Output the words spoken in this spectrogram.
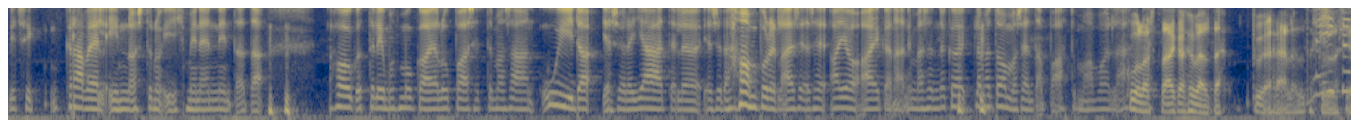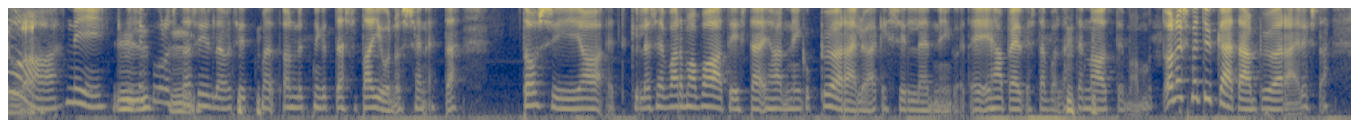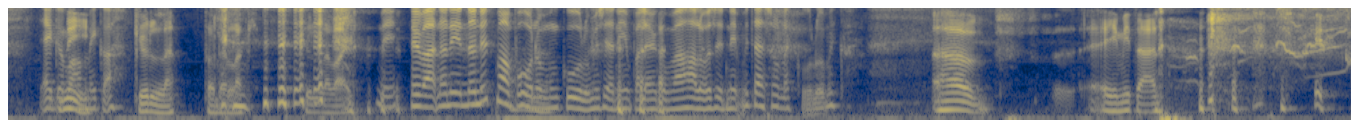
vitsi gravel innostunut ihminen, niin tota, houkutteli mut mukaan ja lupasi, että mä saan uida ja syödä jäätelöä ja syödä hampurilaisia se ajo aikana, niin mä sanoin, että no kyllä mä tuommoiseen tapahtumaan voin lähteä. Kuulostaa aika hyvältä pyöräilyltä Eikö kyllä sillä vaan? Niin, mm, niin se kuulostaa mm. siltä, mutta sitten mä oon nyt niin tässä tajunnut sen, että tosiaan, että kyllä se varmaan vaatii sitä ihan niin kuin pyöräilyäkin silleen, niin kuin, että ei ihan pelkästään voi lähteä nauttimaan, mutta onneksi me tykätään pyöräilystä, eikö niin, vaan Mika? kyllä, todellakin, kyllä vain. niin, hyvä, no niin, no nyt mä oon puhunut mun kuulumisia niin paljon kuin mä halusin, niin mitä sulle kuuluu Mika? Uh, ei mitään. siis,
